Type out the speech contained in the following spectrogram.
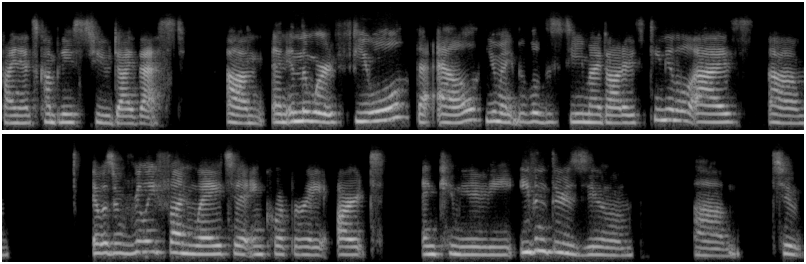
finance companies to divest. Um, and in the word fuel, the L, you might be able to see my daughter's teeny little eyes. Um, it was a really fun way to incorporate art and community, even through Zoom, um, to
